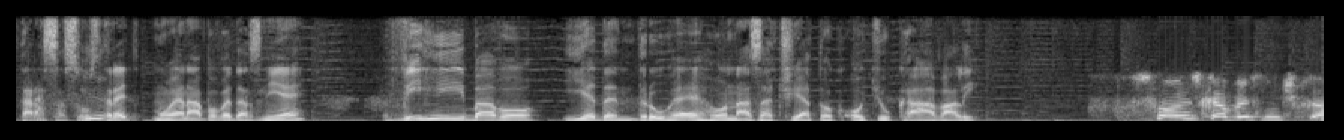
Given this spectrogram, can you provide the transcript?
teraz sa sústreď. Moja nápoveda znie, vyhýbavo jeden druhého na začiatok oťukávali. Slovenská pesnička.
